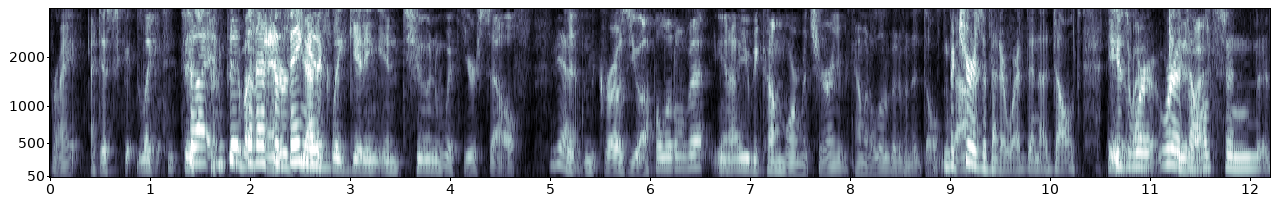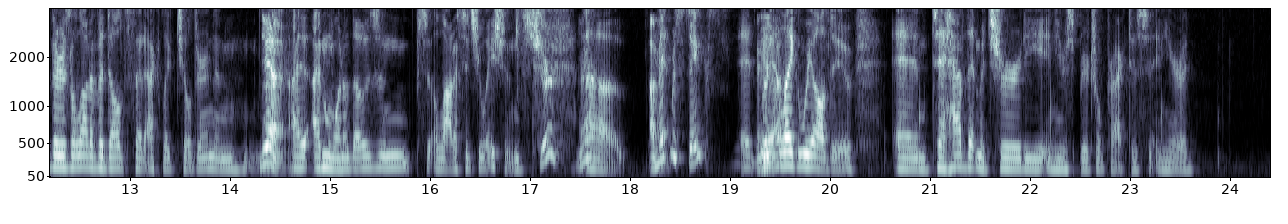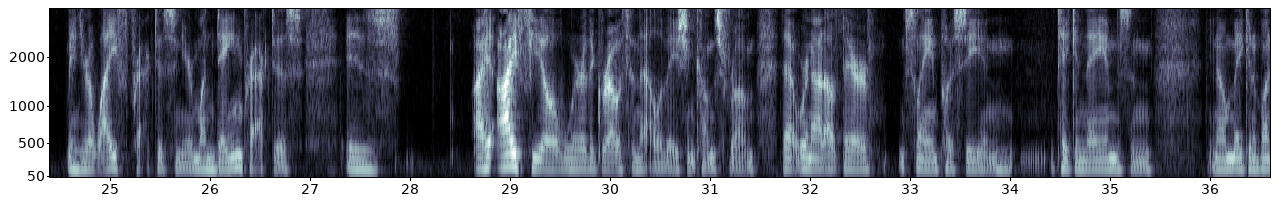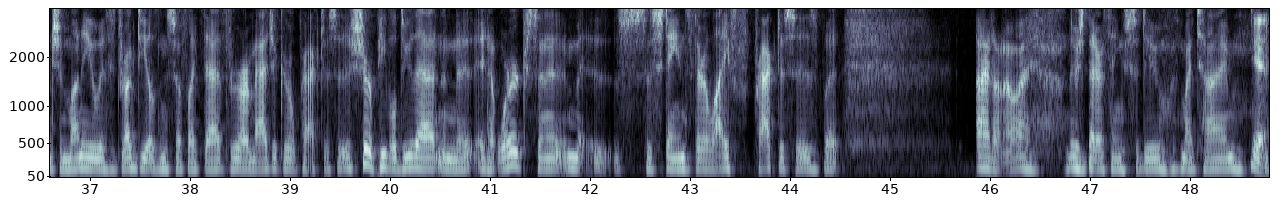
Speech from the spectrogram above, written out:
right? I just like there's So I- something but- about but that's the thing is- energetically getting in tune with yourself. Yeah. That grows you up a little bit. You know, you become more mature and you become a little bit of an adult. Mature is a better word than adult because we're we're Either way. adults and there's a lot of adults that act like children and Yeah. I, I'm one of those in a lot of situations. Sure. Yeah. Uh, I make mistakes. you know? like we all do, and to have that maturity in your spiritual practice in your in your life practice and your mundane practice is I, I feel where the growth and the elevation comes from. That we're not out there slaying pussy and taking names and you know making a bunch of money with drug deals and stuff like that through our magical practices. Sure, people do that and it, and it works and it sustains their life practices, but I don't know. I, there's better things to do with my time. Yeah.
